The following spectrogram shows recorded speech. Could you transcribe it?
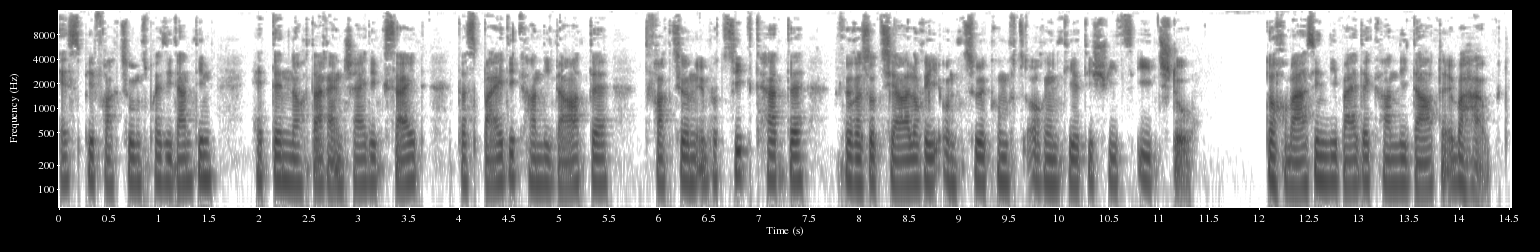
SP-Fraktionspräsidentin, hat dann nach der Entscheidung gesagt, dass beide Kandidaten Fraktion überzeugt hätten, für eine sozialere und zukunftsorientierte Schweiz einzustehen. Doch wer sind die beiden Kandidaten überhaupt?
